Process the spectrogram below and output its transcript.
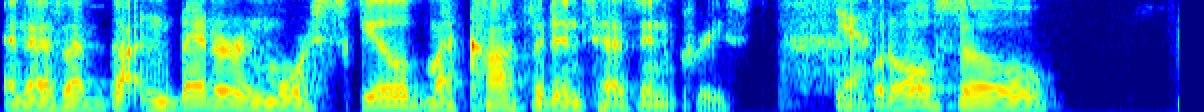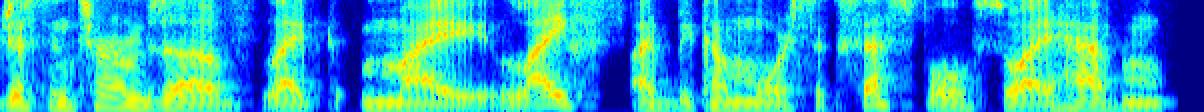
And as I've gotten better and more skilled, my confidence has increased. Yes. But also, just in terms of like my life, I've become more successful. So I have m-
